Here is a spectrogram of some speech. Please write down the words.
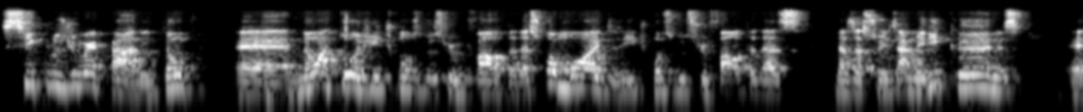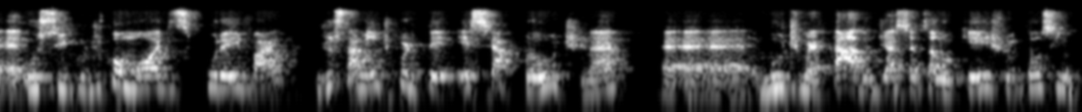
ciclos de mercado. Então, é, não à toa a gente conseguiu surfar falta das commodities, a gente conseguiu surfar falta das, das ações americanas, é, é, o ciclo de commodities, por aí vai, justamente por ter esse approach, né, é, é, é multimercado, de asset allocation. Então, sim,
